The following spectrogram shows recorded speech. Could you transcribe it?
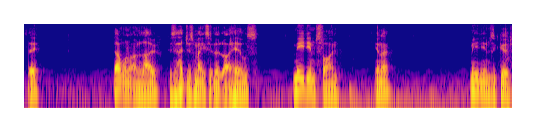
See? Don't want it on low, because that just makes it look like hills. Medium's fine, you know? Mediums are good.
